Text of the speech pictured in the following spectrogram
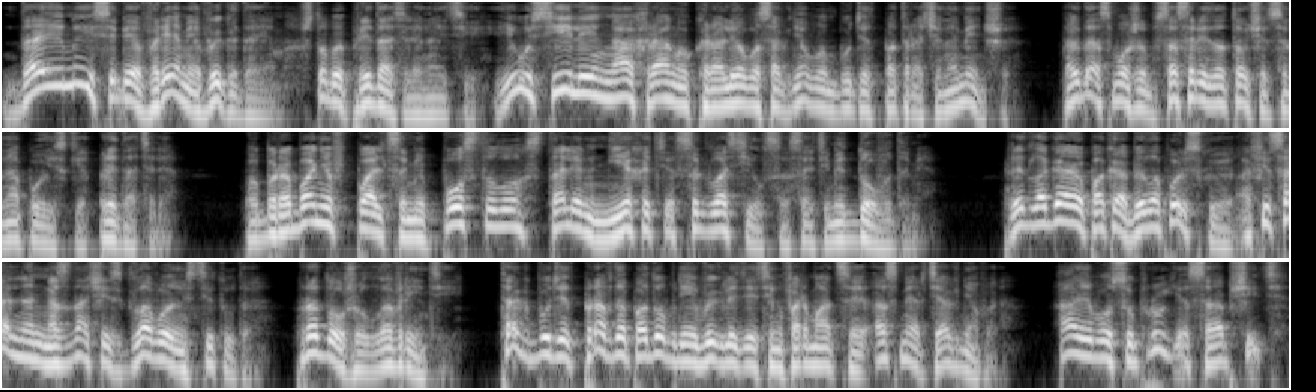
Да и мы себе время выгадаем, чтобы предателя найти, и усилий на охрану Королева с Огневым будет потрачено меньше. Тогда сможем сосредоточиться на поиске предателя. Побарабанив пальцами по столу, Сталин нехотя согласился с этими доводами. «Предлагаю пока Белопольскую официально назначить главой института», — продолжил Лаврентий. «Так будет правдоподобнее выглядеть информация о смерти Огнева а его супруге сообщить.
